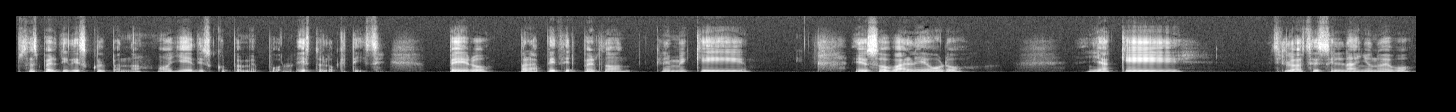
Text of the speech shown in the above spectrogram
pues, es pedir disculpas, ¿no? Oye, discúlpame por esto lo que te hice. Pero para pedir perdón, créeme que eso vale oro, ya que si lo haces el año nuevo,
